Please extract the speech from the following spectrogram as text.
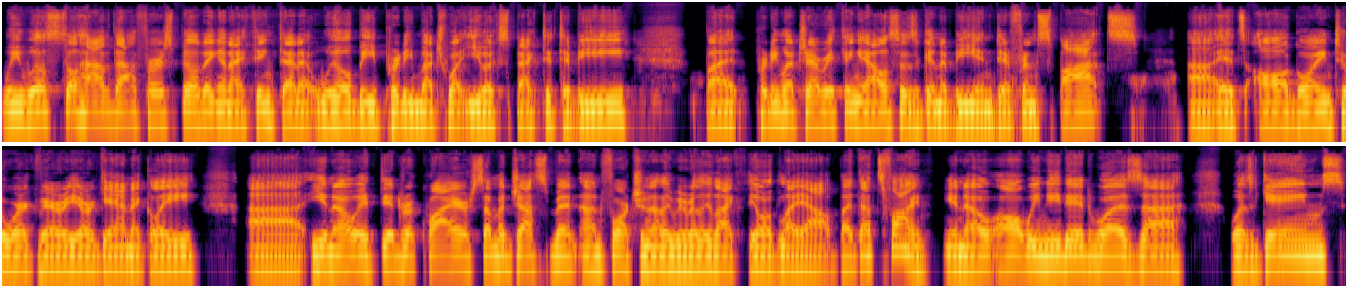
We will still have that first building, and I think that it will be pretty much what you expect it to be. But pretty much everything else is going to be in different spots. Uh, it's all going to work very organically. Uh, you know, it did require some adjustment. Unfortunately, we really like the old layout, but that's fine. You know, all we needed was uh, was games,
